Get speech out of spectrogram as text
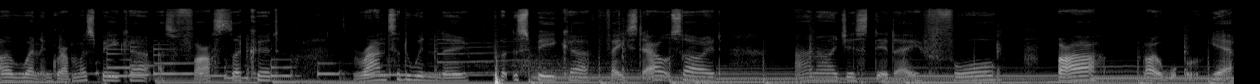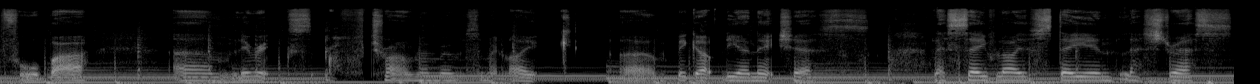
I went and grabbed my speaker as fast as I could, ran to the window, put the speaker, faced it outside, and I just did a four bar, like, yeah, four bar um, lyrics. I'll try and remember something like um, big up the NHS. Let's save lives, stay in, less stress,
